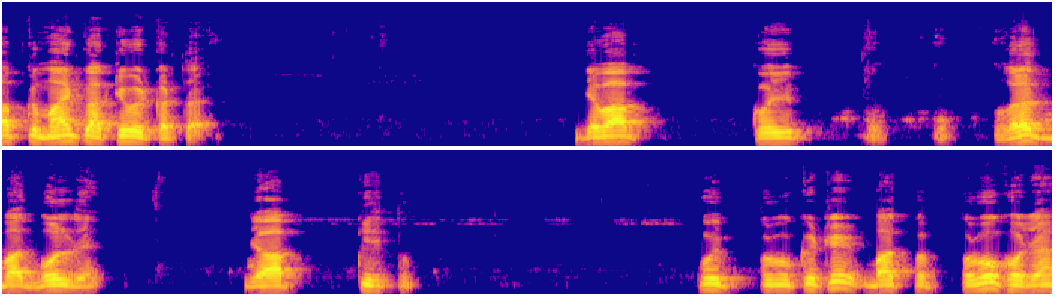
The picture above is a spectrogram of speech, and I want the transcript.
آپ کے مائنڈ کو ایکٹیویٹ کرتا ہے جب آپ کوئی غلط بات بول دیں جب آپ کسی کوئی پروکیٹو بات پر پروک ہو جائیں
